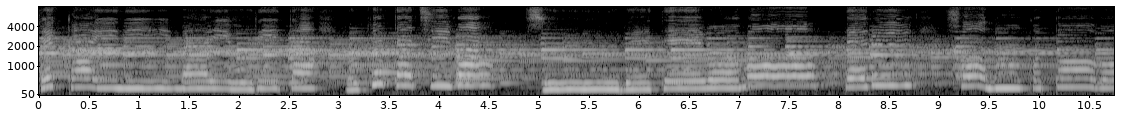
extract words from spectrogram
世界に舞い降りた。僕たちはすべてを持ってる。そのことを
